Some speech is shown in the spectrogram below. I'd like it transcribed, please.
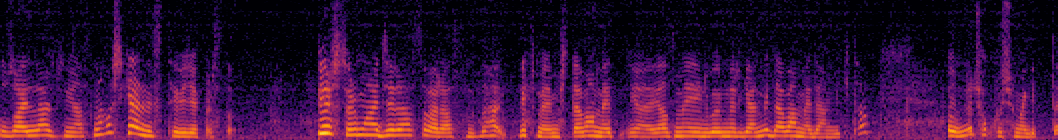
uzaylılar dünyasına hoş geldiniz Steve Jefferson. Bir sürü macerası var aslında. Daha bitmemiş, devam et, yazmaya yeni bölümleri gelmeye devam eden bir kitap. Bölümde çok hoşuma gitti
